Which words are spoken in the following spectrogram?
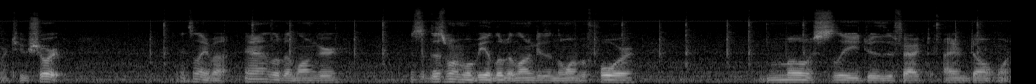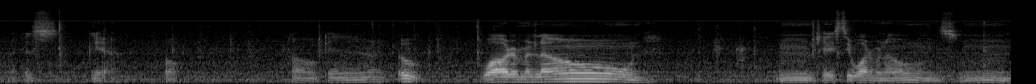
or too short. It's only about, yeah, a little bit longer. This, this one will be a little bit longer than the one before. Mostly due to the fact I don't want, because, yeah. Oh. Pumpkin. Oh. Watermelon. Mmm, tasty watermelons. Mmm.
